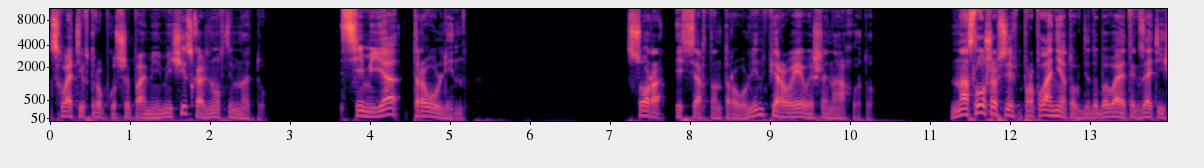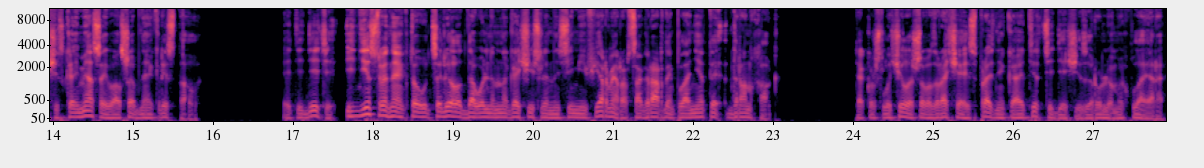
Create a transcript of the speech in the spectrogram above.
схватив трубку с шипами и мечи, скользнул в темноту. Семья Траулин Сора и Сертон Траулин впервые вышли на охоту. Наслушавшись про планету, где добывают экзотическое мясо и волшебные кристаллы. Эти дети — единственные, кто уцелел от довольно многочисленной семьи фермеров с аграрной планеты Дранхак. Так уж случилось, что, возвращаясь с праздника, отец, сидящий за рулем их флайера,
